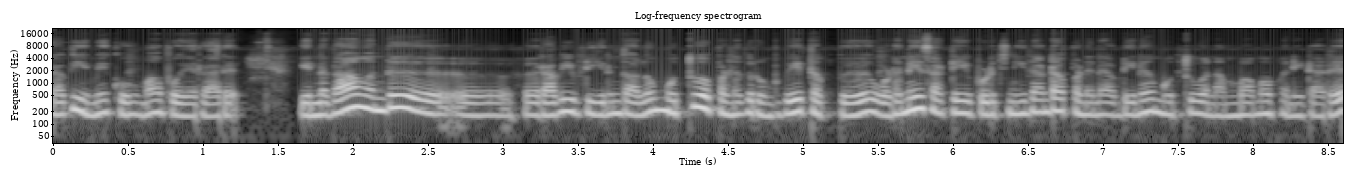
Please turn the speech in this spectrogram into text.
ரவியுமே கோவமாக போயிடுறாரு. என்னதான் வந்து ரவி இப்படி இருந்தாலும் முத்துவை பண்ணது ரொம்பவே தப்பு. உடனே சட்டையை பிடிச்சி நீ தாண்டா பண்ணுன அப்படின்னு முத்துவை நம்பாமல் பண்ணிட்டாரு.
